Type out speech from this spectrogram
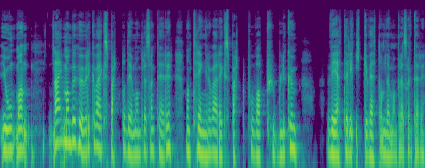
Jo, man Nei, man behøver ikke være ekspert på det man presenterer. Man trenger å være ekspert på hva publikum vet eller ikke vet om det man presenterer.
